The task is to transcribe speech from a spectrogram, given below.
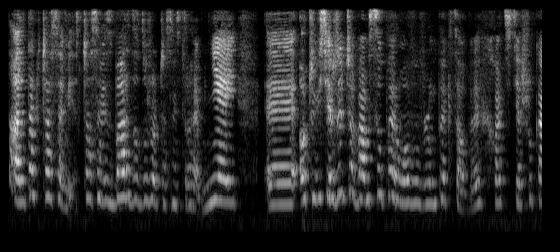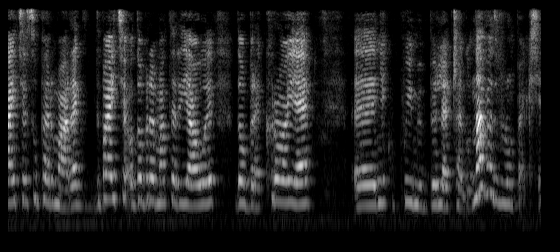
no ale tak czasem jest. Czasem jest bardzo dużo, czasem jest trochę mniej. E, oczywiście życzę Wam super łowów lumpeksowych. Chodźcie, szukajcie super marek, dbajcie o dobre materiały, dobre kroje. E, nie kupujmy byle czego, nawet w lumpeksie.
